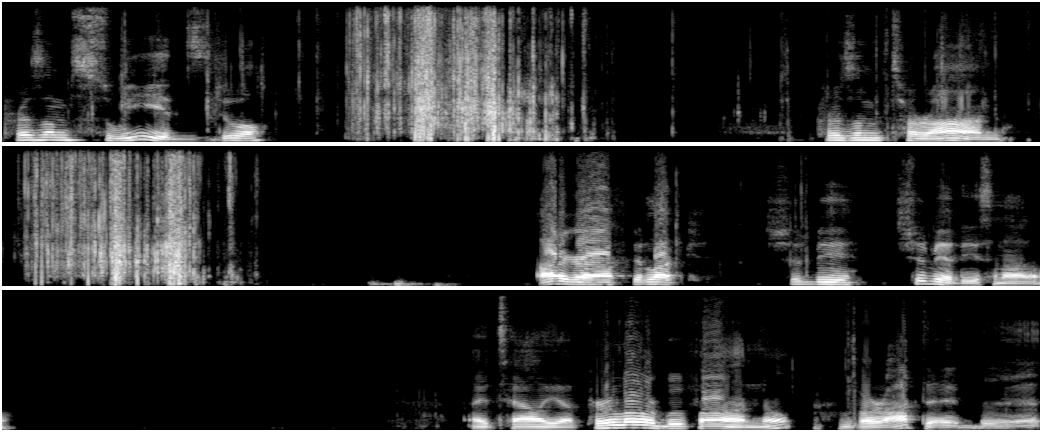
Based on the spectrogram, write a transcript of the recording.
Prizm Swedes dual. Prizm Turan. Autograph, good luck. Should be should be a decent auto. Italia. Pirlo or Buffon? Nope. Verratti. Bleh.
